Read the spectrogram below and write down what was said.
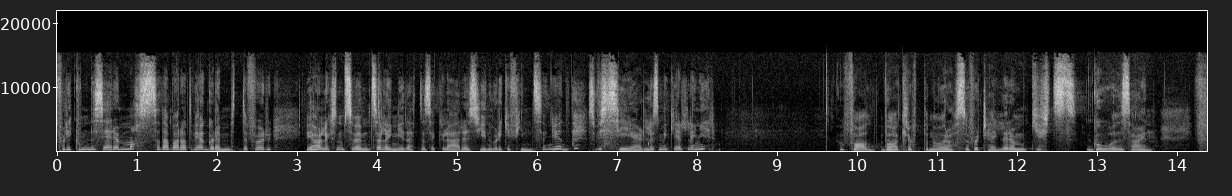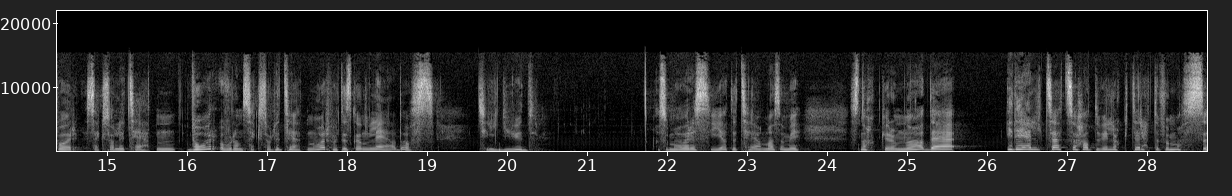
For de kommuniserer masse, det er bare at vi har glemt det. For vi har liksom svømt så lenge i dette sekulære synet hvor det ikke fins en gud. Så vi ser det liksom ikke helt lenger. Og hva, hva kroppene våre også forteller om Guds gode design for seksualiteten vår, og hvordan seksualiteten vår faktisk kan lede oss til Gud. Så må jeg bare si at det temaet som vi snakker om nå, det Ideelt sett så hadde vi lagt til rette for masse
